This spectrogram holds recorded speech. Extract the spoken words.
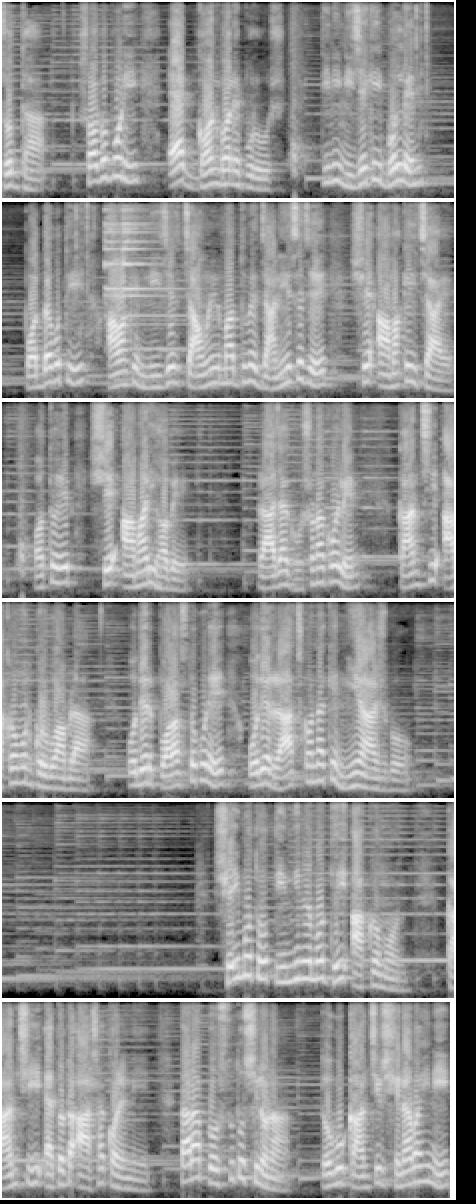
যোদ্ধা, সর্বোপরি এক গণগণে পুরুষ। তিনি নিজেকেই বললেন পদ্মাবতী আমাকে নিজের চাউনির মাধ্যমে জানিয়েছে যে সে আমাকেই চায়, অতএব সে আমারই হবে। রাজা ঘোষণা করলেন, কাঞ্চি আক্রমণ করব আমরা। ওদের পরাস্ত করে ওদের রাজকন্যাকে নিয়ে আসব। সেই মতো তিন দিনের মধ্যেই আক্রমণ। কাঞ্চি এতটা আশা করেনি। তারা প্রস্তুত ছিল না। তবু কাঞ্চির সেনাবাহিনী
